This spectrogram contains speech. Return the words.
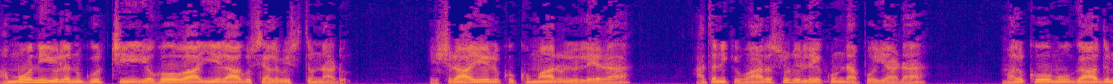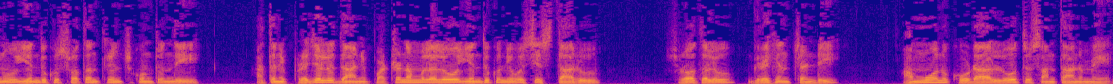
అమ్మోనీయులను గూర్చి యహోవా ఈలాగు సెలవిస్తున్నాడు. ఇస్రాయేలుకు కుమారులు లేరా? అతనికి వారసుడు లేకుండా పోయాడా? మల్కోము గాదును ఎందుకు స్వతంత్రించుకుంటుంది? అతని ప్రజలు దాని పట్టణములలో ఎందుకు నివసిస్తారు? శ్రోతలు గ్రహించండి. అమ్మోను కూడా లోతు సంతానమే.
